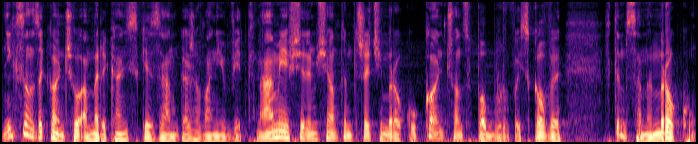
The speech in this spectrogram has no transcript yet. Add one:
Nixon zakończył amerykańskie zaangażowanie w Wietnamie w 1973 roku, kończąc pobór wojskowy w tym samym roku.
